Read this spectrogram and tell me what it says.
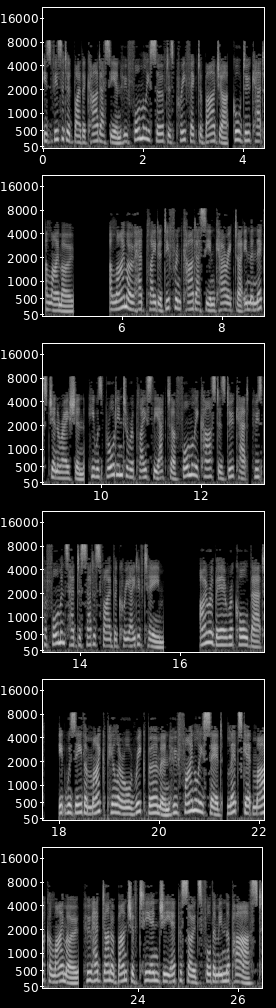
is visited by the Cardassian who formerly served as prefect of Bajor, Gul Dukat Alaimo. Alaimo had played a different Cardassian character in The Next Generation, he was brought in to replace the actor formerly cast as Dukat, whose performance had dissatisfied the creative team. Ira Behr recalled that, "...it was either Mike Piller or Rick Berman who finally said, let's get Mark Alaimo, who had done a bunch of TNG episodes for them in the past.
